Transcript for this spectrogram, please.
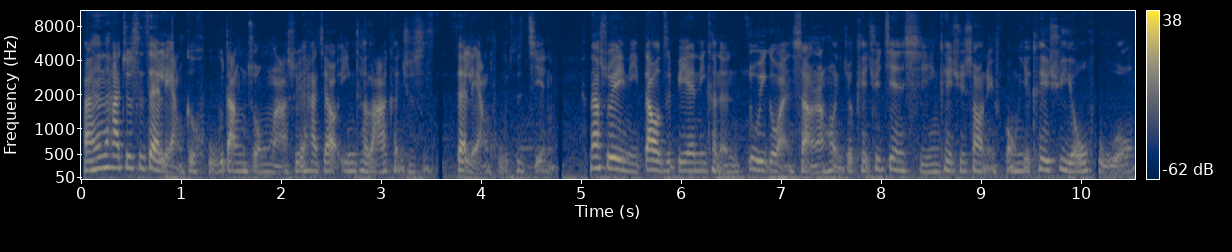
反正它就是在两个湖当中嘛，所以它叫因特拉肯，就是在两湖之间。那所以你到这边，你可能住一个晚上，然后你就可以去践行，可以去少女峰，也可以去游湖哦。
